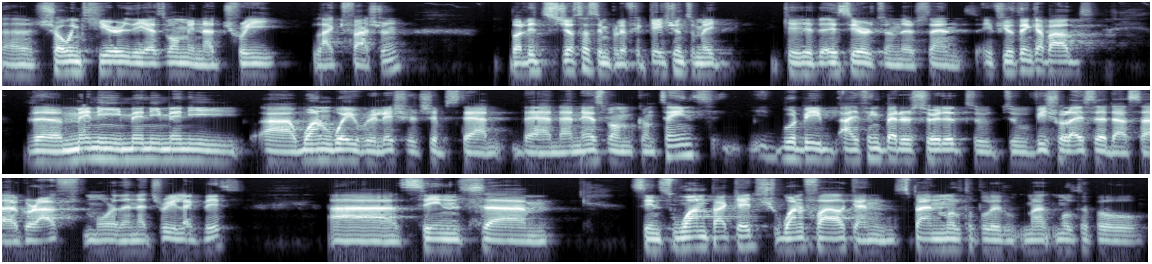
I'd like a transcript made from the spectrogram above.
uh, showing here the SBOM in a tree-like fashion, but it's just a simplification to make it easier to understand. If you think about the many, many, many uh, one-way relationships that, that an SBOM contains, it would be, I think, better suited to, to visualize it as a graph more than a tree like this. Uh, since um, since one package, one file can span multiple multiple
